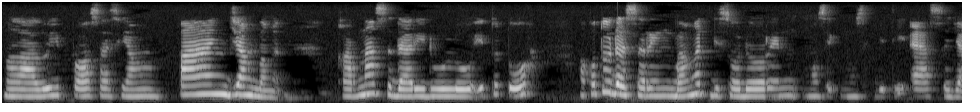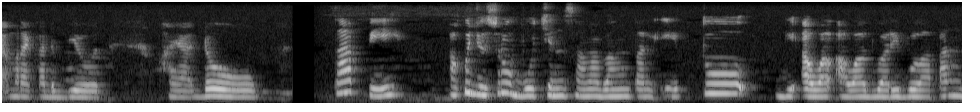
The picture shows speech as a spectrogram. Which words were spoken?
melalui proses yang panjang banget. Karena sedari dulu itu tuh aku tuh udah sering banget disodorin musik-musik BTS sejak mereka debut. Kayak Dope. Tapi aku justru bucin sama Bang Tan itu di awal-awal 2018.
